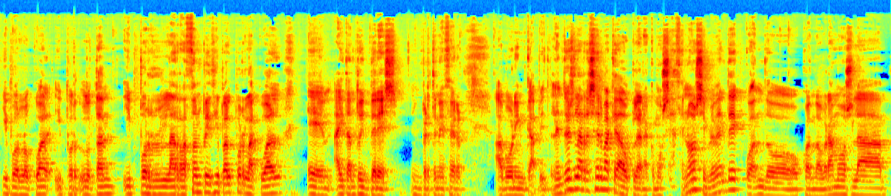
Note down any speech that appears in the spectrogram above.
y por lo cual y por lo tan, y por la razón principal por la cual eh, hay tanto interés en pertenecer a Boring Capital. Entonces la reserva ha quedado clara cómo se hace, ¿no? Simplemente cuando, cuando abramos la,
